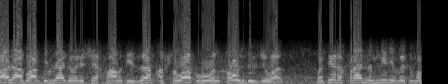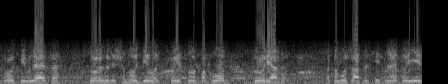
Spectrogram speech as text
Аля Абу Абдилля, говорит шейх Мухаммад Изам, «Ас-салаб хуаль бильджаваз». Во-первых, правильное мнение в этом вопросе является, что разрешено делать поясной поклон до ряда. Потому что относительно этого есть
